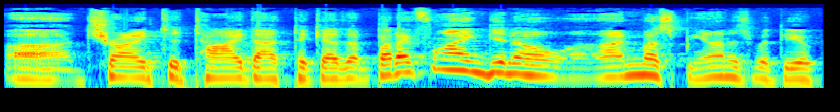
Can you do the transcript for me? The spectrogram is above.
uh, trying to tie that together. But I find, you know, I must be honest with you.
